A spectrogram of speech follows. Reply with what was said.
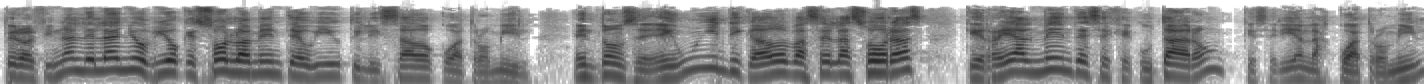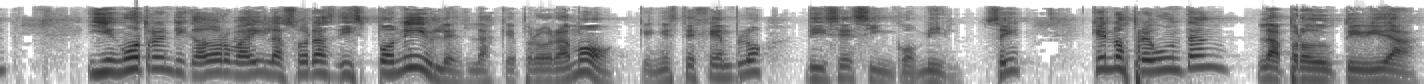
pero al final del año vio que solamente había utilizado 4.000. Entonces, en un indicador va a ser las horas que realmente se ejecutaron, que serían las 4.000 y en otro indicador va a ir las horas disponibles, las que programó, que en este ejemplo dice 5.000. ¿sí? ¿Qué nos preguntan? La productividad.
